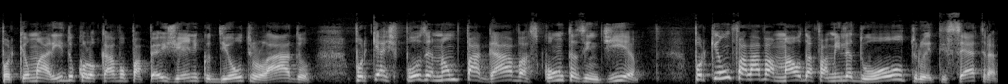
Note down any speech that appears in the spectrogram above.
Porque o marido colocava o papel higiênico de outro lado, porque a esposa não pagava as contas em dia, porque um falava mal da família do outro, etc.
